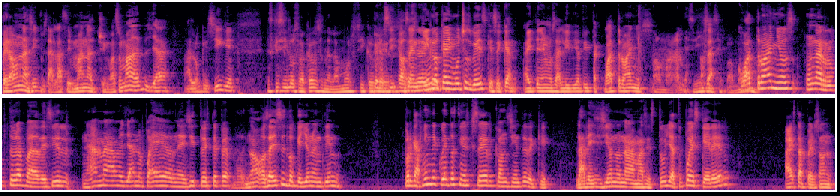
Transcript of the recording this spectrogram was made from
Pero aún así, pues a la semana chingo a su madre, pues ya a lo que sigue. Es que sí, los fracasos en el amor, sí creo Pero que... sí, o sea, creo- entiendo que hay muchos güeyes que se quedan. Ahí tenemos al idiotita, cuatro años. No mames, sí. O sea, se cuatro años, una ruptura para decir, no mames, ya no puedo, necesito este pedo. No, o sea, eso es lo que yo no entiendo. Porque a fin de cuentas tienes que ser consciente de que la decisión no nada más es tuya. Tú puedes querer a esta persona,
